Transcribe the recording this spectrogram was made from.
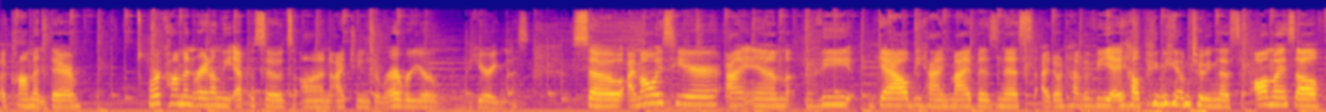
a comment there or comment right on the episodes on iTunes or wherever you're hearing this. So I'm always here. I am the gal behind my business. I don't have a VA helping me. I'm doing this all myself.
